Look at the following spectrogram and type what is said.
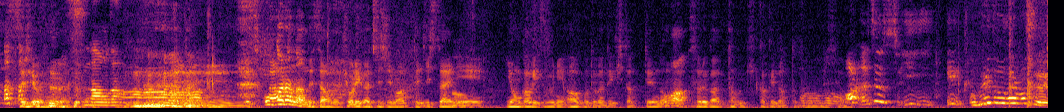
するようになりました。素直だなうん。でそこからなんですよあの距離が縮まって実際に4ヶ月ぶりに会うことができたっていうのはそれが多分きっかけだったと思うんですよ。あれじゃあいいえおめでとうございます。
